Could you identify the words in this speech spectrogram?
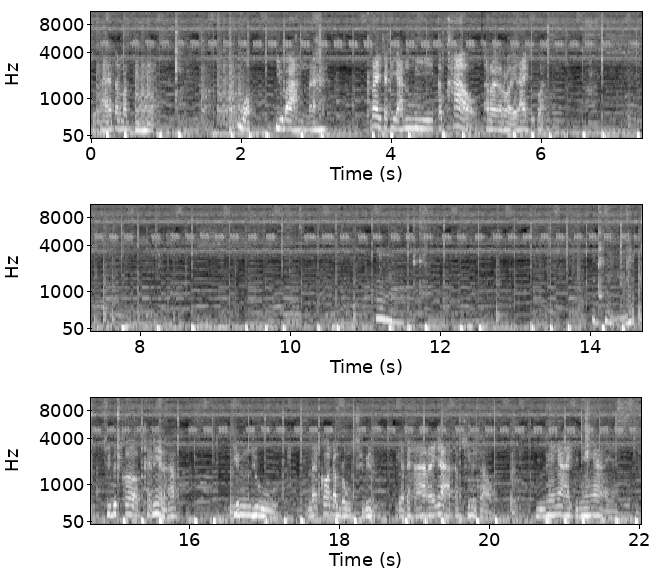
สุดท้ายต้องมากินบวบอยู่บ้านนะใครจะขยันมีกับข้าวอร่อยๆได้ทุกวันชีวิตก็แค่นี้นะครับ กินอยู่และก็ดำรงชีวิต อย่าไปหาอะไรยากครับชีวิตเรา อยู่ง่ายๆ กินง่ายๆ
